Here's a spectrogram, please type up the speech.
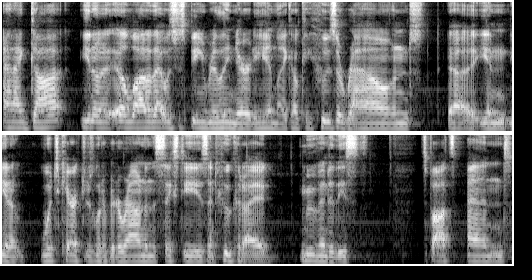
and I got you know a lot of that was just being really nerdy and like okay who's around uh, in you know which characters would have been around in the 60s and who could I move into these spots? And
